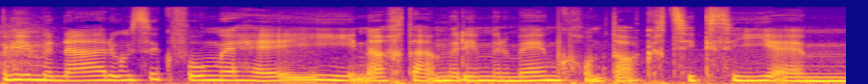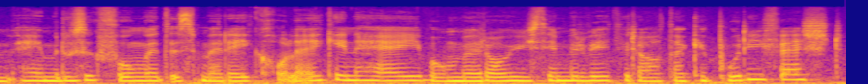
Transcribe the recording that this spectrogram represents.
wie wir dann herausgefunden haben, nachdem wir immer mehr im Kontakt waren, ähm, haben wir herausgefunden, dass wir eine Kollegin haben, wo wir uns immer wieder an den Geburtfest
